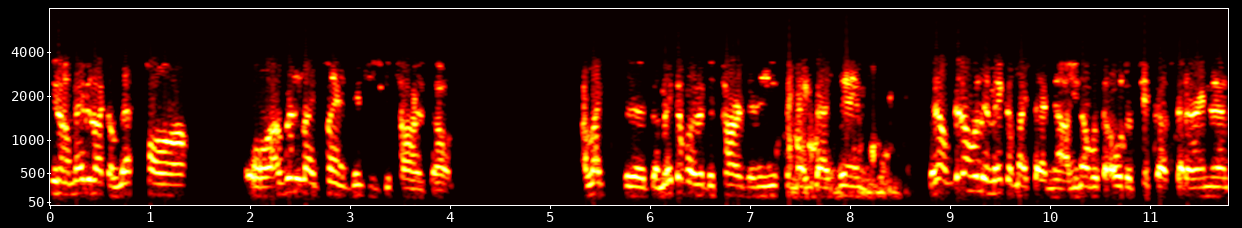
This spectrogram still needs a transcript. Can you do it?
you know, maybe like a Les Paul, or I really like playing vintage guitars though. I like the the makeup of the guitars that they used to make back then. They don't they don't really make them like that now, you know, with the older pickups that are in them.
